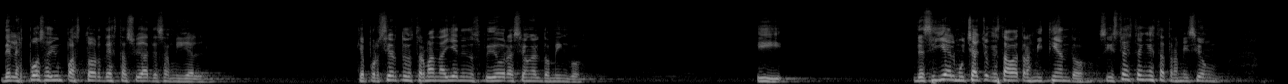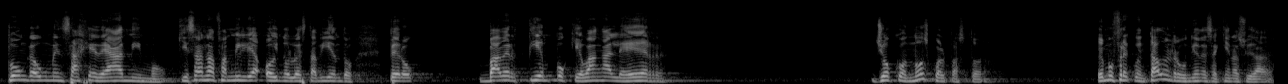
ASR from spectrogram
de la esposa de un pastor de esta ciudad de San Miguel, que por cierto nuestra hermana Jenny nos pidió oración el domingo. Y decía el muchacho que estaba transmitiendo, si usted está en esta transmisión, ponga un mensaje de ánimo. Quizás la familia hoy no lo está viendo, pero va a haber tiempo que van a leer. Yo conozco al pastor. Hemos frecuentado en reuniones aquí en la ciudad.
